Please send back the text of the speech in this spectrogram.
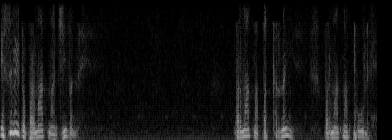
इसलिए तो परमात्मा जीवन है। परमात्मा पत्थर नहीं है, परमात्मा फूल है।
